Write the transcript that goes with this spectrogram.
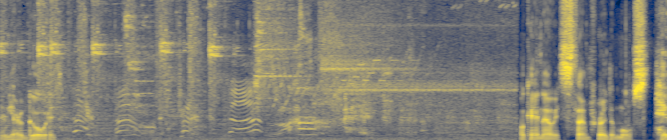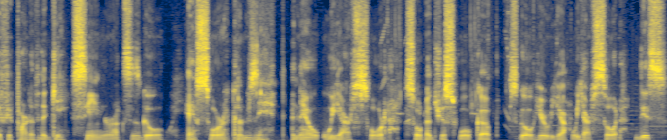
We are goaded. Okay, now it's time for the most heavy part of the game. Seeing Roxas go away as Sora comes in. And now we are Sora. Sora just woke up. Let's go, here we are. We are Sora. This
